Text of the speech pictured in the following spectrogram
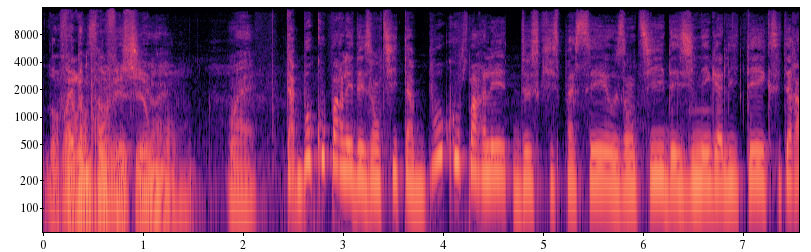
d'en faire une métier, profession. ouais. Ouais. T'as beaucoup parlé des Antilles, t'as beaucoup parlé de ce qui se passait aux Antilles, des inégalités, etc.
